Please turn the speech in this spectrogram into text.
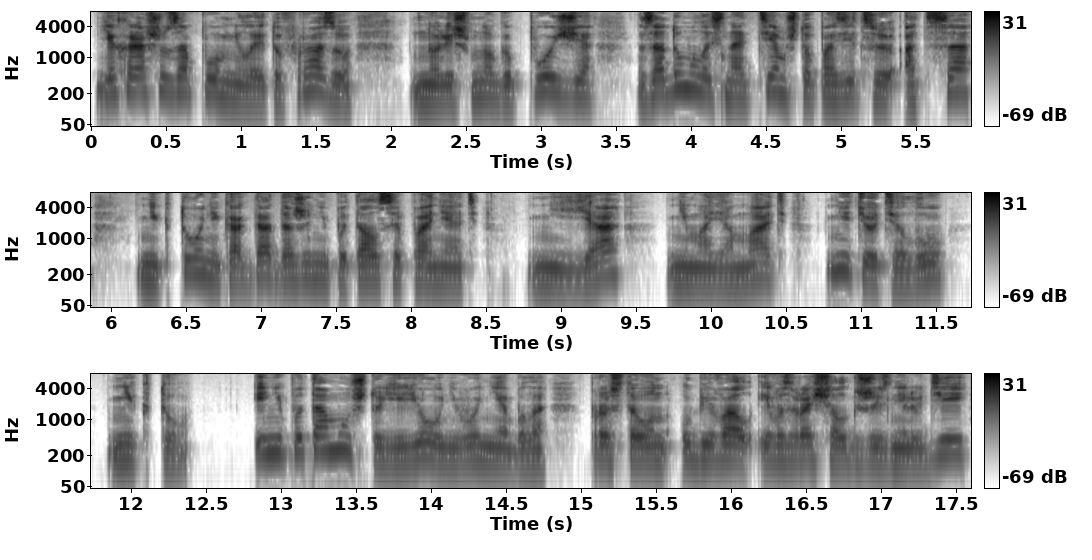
Я хорошо запомнила эту фразу, но лишь много позже задумалась над тем, что позицию отца никто никогда даже не пытался понять. Ни я, ни моя мать, ни тетя Лу, никто. И не потому, что ее у него не было, просто он убивал и возвращал к жизни людей,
